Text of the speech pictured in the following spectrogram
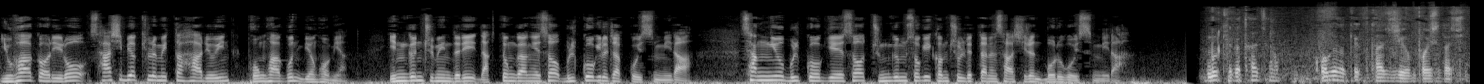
유화거리로 40여 킬로미터 하류인 봉화군 명호면 인근 주민들이 낙동강에서 물고기를 잡고 있습니다. 상류 물고기에서 중금속이 검출됐다는 사실은 모르고 있습니다. 물 깨끗하죠. 고기도 깨끗하지 지금 보시다시피.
